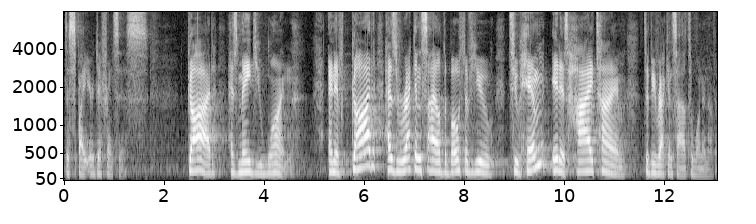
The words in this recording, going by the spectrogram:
despite your differences. God has made you one. And if God has reconciled the both of you to Him, it is high time to be reconciled to one another.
